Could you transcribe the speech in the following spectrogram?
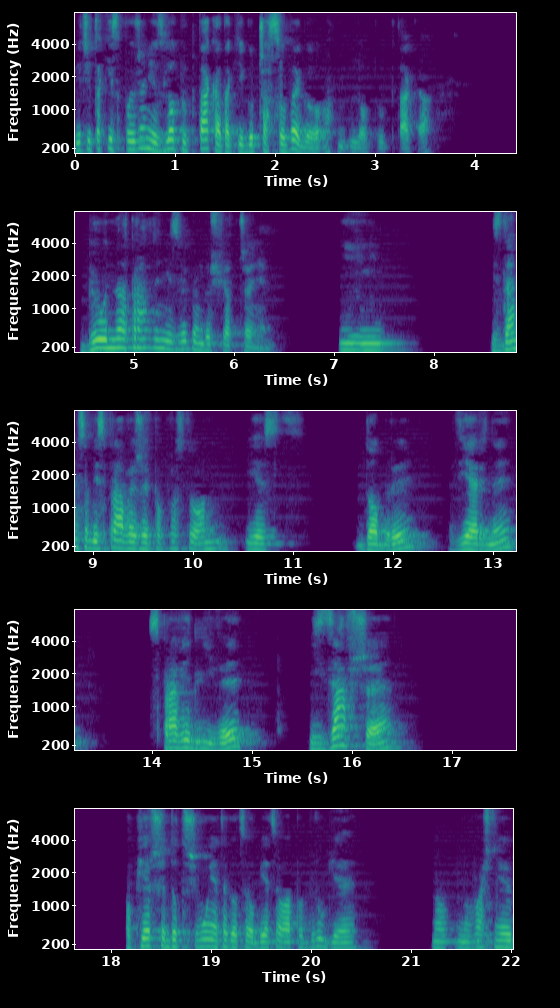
Wiecie, takie spojrzenie z lotu ptaka, takiego czasowego lotu ptaka, było naprawdę niezwykłym doświadczeniem. I, I zdałem sobie sprawę, że po prostu on jest dobry, wierny, sprawiedliwy i zawsze po pierwsze dotrzymuje tego, co obiecał, a po drugie, no, no właśnie,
